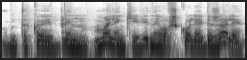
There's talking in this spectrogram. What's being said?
Он такой, блин, маленький, видно, его в школе обижали.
